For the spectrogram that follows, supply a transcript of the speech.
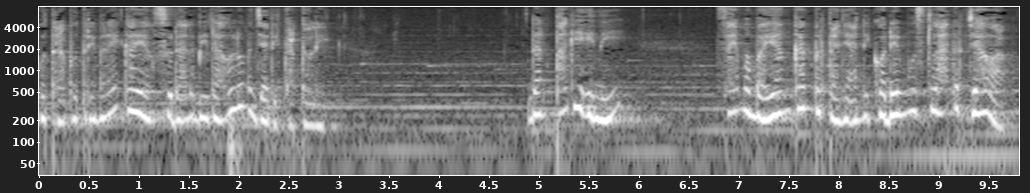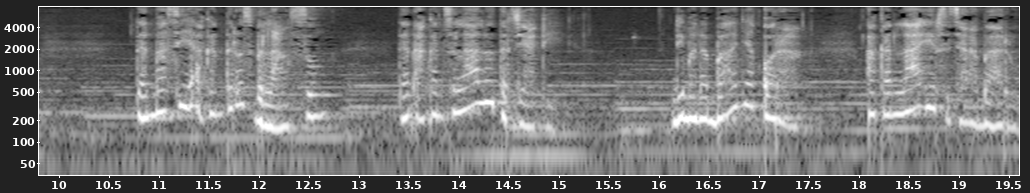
putra-putri mereka yang sudah lebih dahulu menjadi Katolik. Dan pagi ini, saya membayangkan pertanyaan Nikodemus telah terjawab dan masih akan terus berlangsung dan akan selalu terjadi, di mana banyak orang akan lahir secara baru,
